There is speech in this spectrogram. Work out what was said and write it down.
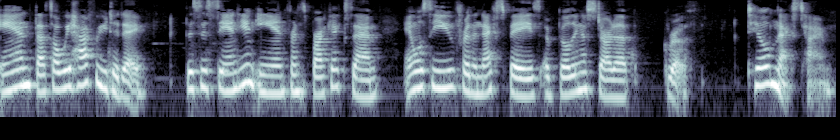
And that's all we have for you today. This is Sandy and Ian from SparkXM, and we'll see you for the next phase of building a startup growth. Till next time.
